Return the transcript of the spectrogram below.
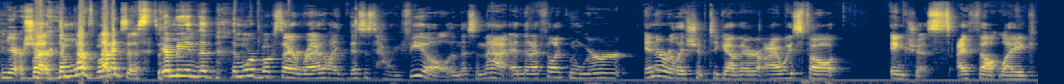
Yeah, sure. But the more books, that exists. I mean, the the more books I read, I'm like, this is how I feel, and this and that. And then I feel like when we were in a relationship together, I always felt anxious. I felt like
